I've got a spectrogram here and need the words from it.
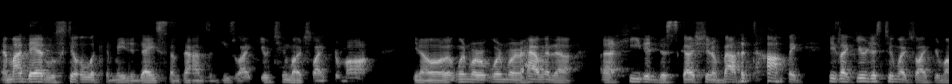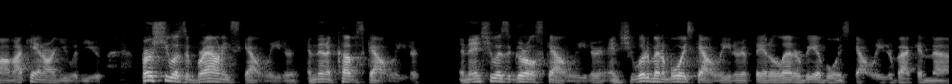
And my dad will still look at me today sometimes and he's like, You're too much like your mom. You know, when we're when we're having a, a heated discussion about a topic, he's like, You're just too much like your mom. I can't argue with you. First, she was a Brownie Scout leader and then a Cub Scout leader. And then she was a Girl Scout leader. And she would have been a Boy Scout leader if they had let her be a Boy Scout leader back in the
